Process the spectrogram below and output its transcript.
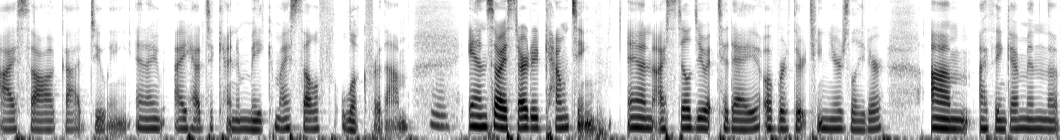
I saw God doing. And I, I had to kind of make myself look for them. Mm. And so I started counting, and I still do it today, over 13 years later. Um, I think I'm in the,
